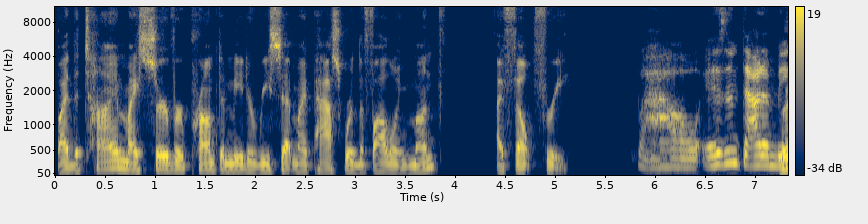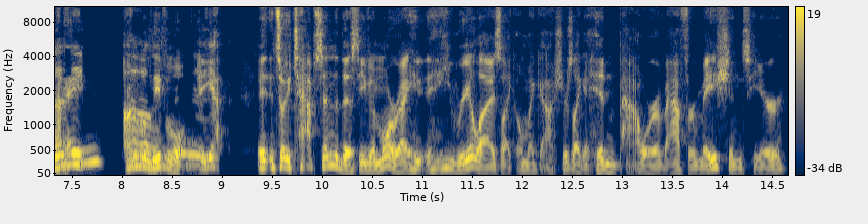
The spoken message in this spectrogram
By the time my server prompted me to reset my password the following month, I felt free. Wow. Isn't that amazing? Right? Oh, Unbelievable. Oh, yeah. And so he taps into this even more, right? He, he realized, like, oh my gosh, there's like a hidden power of affirmations here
